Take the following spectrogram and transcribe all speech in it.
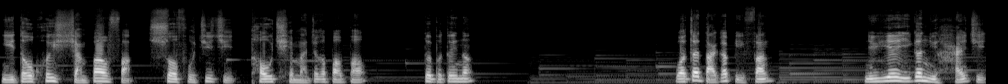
你都会想办法说服自己偷钱买这个包包，对不对呢？我再打个比方，你约一个女孩子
